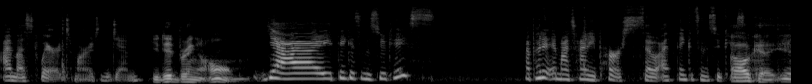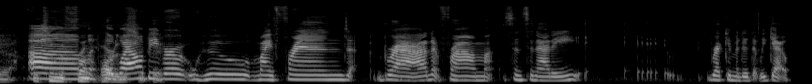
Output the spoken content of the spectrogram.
I must wear it tomorrow to the gym. You did bring it home. Yeah, I think it's in the suitcase. I put it in my tiny purse, so I think it's in suitcase. Oh, okay, yeah. It's in the Um, front part of the Wild. Beaver, who my friend Brad from Cincinnati eh, recommended that we go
